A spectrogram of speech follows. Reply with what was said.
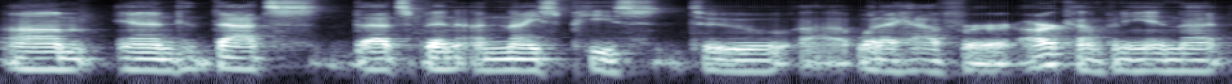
um, and that's that's been a nice piece to uh, what I have for our company in that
